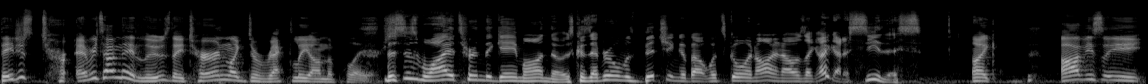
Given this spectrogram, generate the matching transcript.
They just turn every time they lose, they turn like directly on the players. This is why I turned the game on, though, is because everyone was bitching about what's going on, and I was like, I gotta see this. Like obviously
